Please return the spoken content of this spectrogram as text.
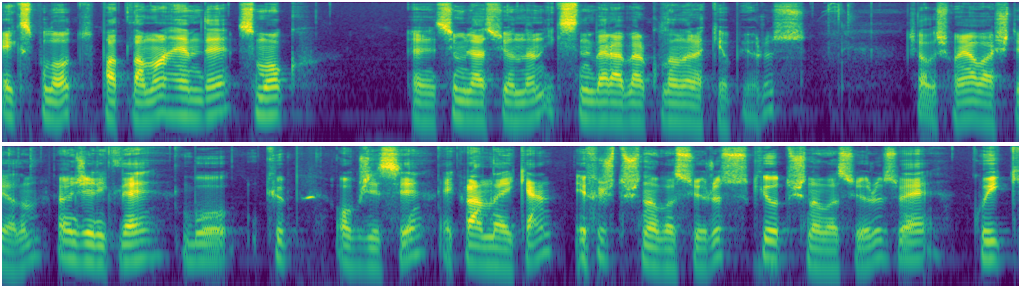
explode patlama hem de smoke e, simülasyonlarının ikisini beraber kullanarak yapıyoruz. Çalışmaya başlayalım. Öncelikle bu küp objesi ekrandayken F3 tuşuna basıyoruz, Q tuşuna basıyoruz ve Quick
